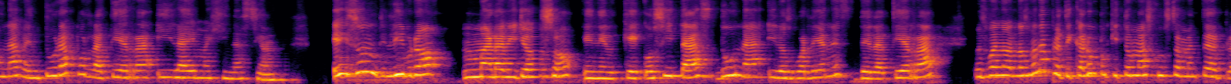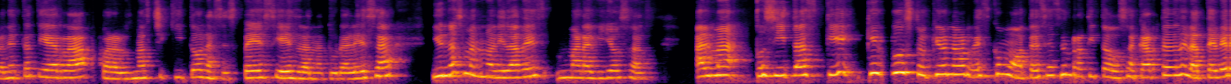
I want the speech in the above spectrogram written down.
una aventura por la tierra y la imaginación. Es un libro maravilloso en el que Cositas, Duna y los guardianes de la tierra, pues bueno, nos van a platicar un poquito más justamente del planeta Tierra para los más chiquitos, las especies, la naturaleza y unas manualidades maravillosas. Alma, cositas, qué, qué gusto, qué honor. Es como te decía hace un ratito, sacarte de la tele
